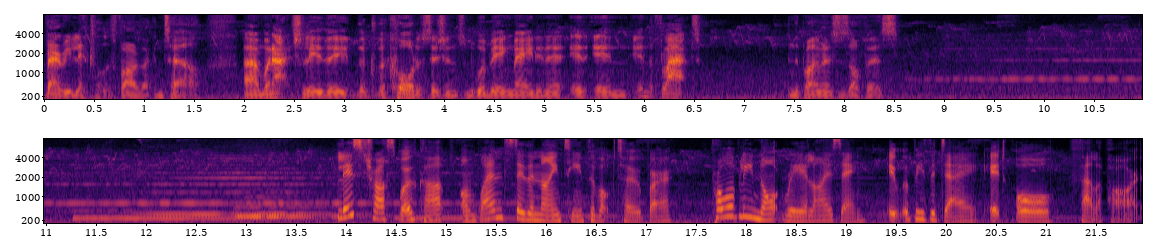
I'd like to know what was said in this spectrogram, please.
very little as far as i can tell. Um, when actually the, the, the core decisions were being made in, a, in in in the flat in the prime minister's office Liz Truss woke up on Wednesday, the 19th of October, probably not realising it would be the day it all fell apart.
